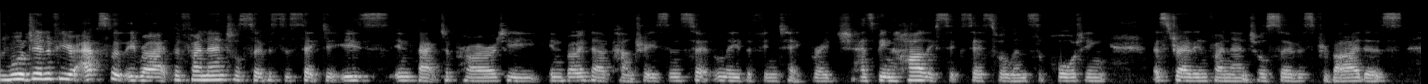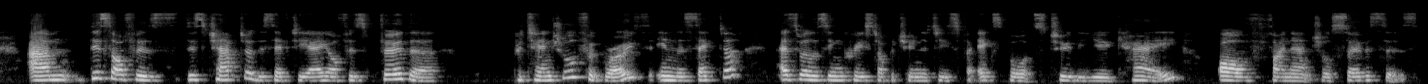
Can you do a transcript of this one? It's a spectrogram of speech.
Well, Jennifer, you're absolutely right. The financial services sector is, in fact, a priority in both our countries, and certainly the FinTech Bridge has been highly successful in supporting Australian financial service providers. Um, this offers this chapter, this FTA, offers further potential for growth in the sector, as well as increased opportunities for exports to the UK of financial services.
